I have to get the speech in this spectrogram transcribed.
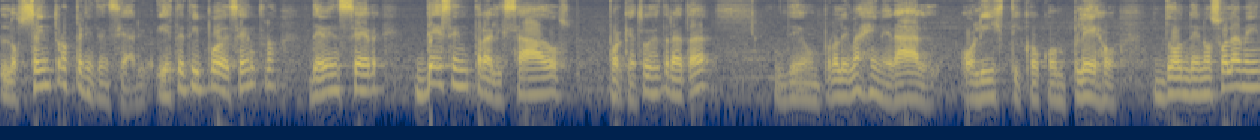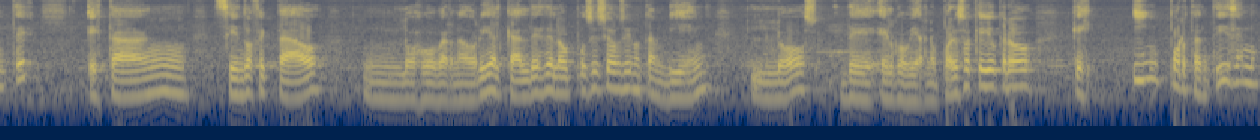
los centros penitenciarios y este tipo de centros deben ser descentralizados, porque esto se trata de un problema general, holístico, complejo, donde no solamente están siendo afectados mm, los gobernadores y alcaldes de la oposición, sino también los del gobierno. Por eso es que yo creo que es importantísimo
